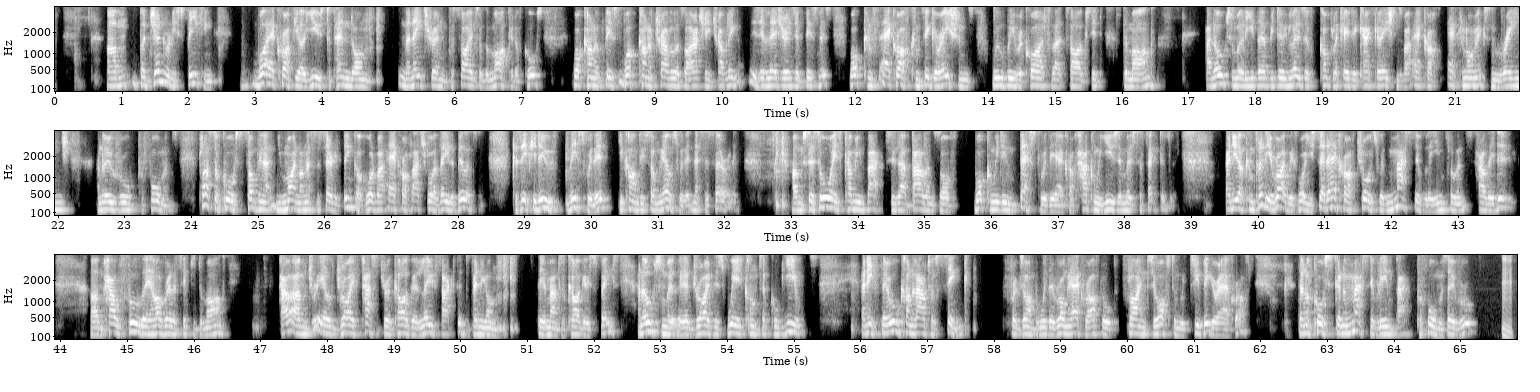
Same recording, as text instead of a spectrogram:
Um, but generally speaking, what aircraft you use depend on the nature and the size of the market, of course. What kind of business? What kind of travelers are actually traveling? Is it leisure? Is it business? What conf- aircraft configurations will be required for that targeted demand? And ultimately, they'll be doing loads of complicated calculations about aircraft economics and range and overall performance. Plus, of course, something that you might not necessarily think of. What about aircraft actual availability? Because if you do this with it, you can't do something else with it necessarily. Um, so it's always coming back to that balance of what can we do best with the aircraft? How can we use it most effectively? And you're completely right with what you said. Aircraft choice would massively influence how they do, um, how full they are relative to demand, how um, it'll drive passenger and cargo load factor depending on the amount of cargo space, and ultimately it'll drive this weird concept called yields. And if they're all kind of out of sync, for example, with the wrong aircraft or flying too often with too bigger aircraft, then of course it's going to massively impact performance overall. Mm.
